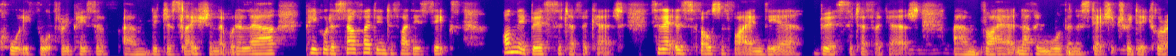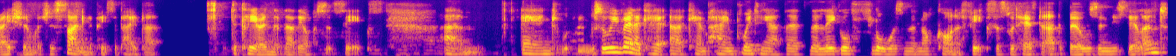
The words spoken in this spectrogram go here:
poorly thought through piece of legislation that would allow people to self-identify their sex on their birth certificate. So that is falsifying their birth certificate um, via nothing more than a statutory declaration, which is signing a piece of paper declaring that they're the opposite sex. Um, and so we ran a, ca- a, campaign pointing out the, the legal flaws and the knock on effects this would have to other bills in New Zealand,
